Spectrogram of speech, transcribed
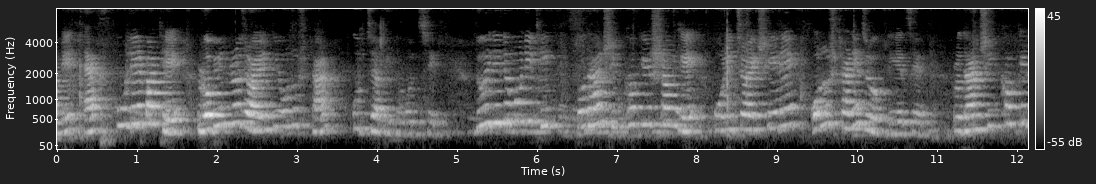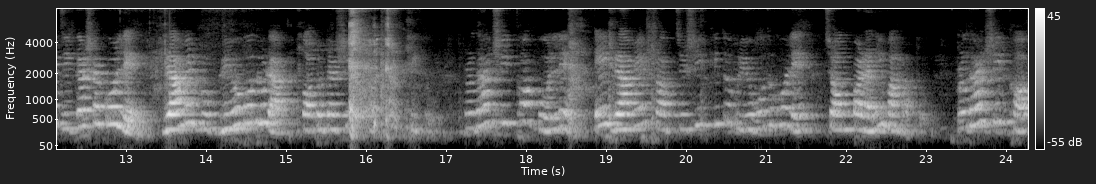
গ্রামের এক স্কুলের মাঠে রবীন্দ্র জয়ন্তী অনুষ্ঠান উদযাপিত হচ্ছে। দুই দিদিমণি ঠিক প্রধান শিক্ষকের সঙ্গে পরিচয় সেরে অনুষ্ঠানে যোগ দিয়েছেন। প্রধান শিক্ষককে জিজ্ঞাসা করলেন গ্রামের গৃহবধূরা কতটা শিক্ষিত? প্রধান শিক্ষক বললেন, এই গ্রামের সবচেয়ে শিক্ষিত গৃহবধূ হলেন চম্পারানী মাহাতো। প্রধান শিক্ষক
